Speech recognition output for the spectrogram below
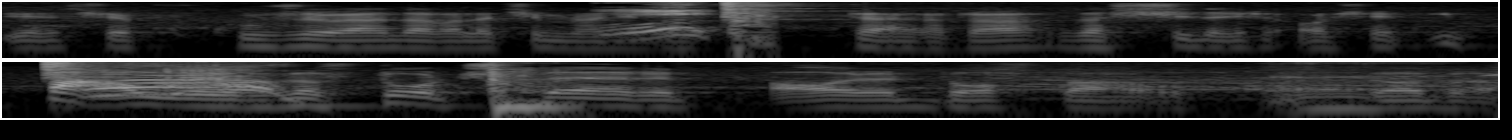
więc się wkurzyłem. Dobra, lecimy na niego. Charge'a za 78 i Power za 104, ale dostał. Dobra.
